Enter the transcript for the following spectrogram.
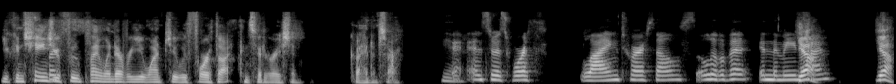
you can change your food plan whenever you want to with forethought and consideration. Go ahead. I'm sorry. Yeah. And so it's worth lying to ourselves a little bit in the meantime. Yeah.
